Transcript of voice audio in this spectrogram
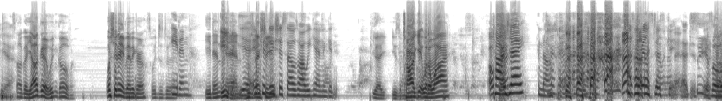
Yeah. It's all good. Y'all good. We can go over. What's your name, baby girl? So we just do that. Eden. Eden. Eden. And Yeah, who's next to you? introduce yourselves while we can and get Yeah, use the Target with a Y. Okay. Tarjay. No. That's the real Just spelling of kidding. it. No, just See, kidding. it's on the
